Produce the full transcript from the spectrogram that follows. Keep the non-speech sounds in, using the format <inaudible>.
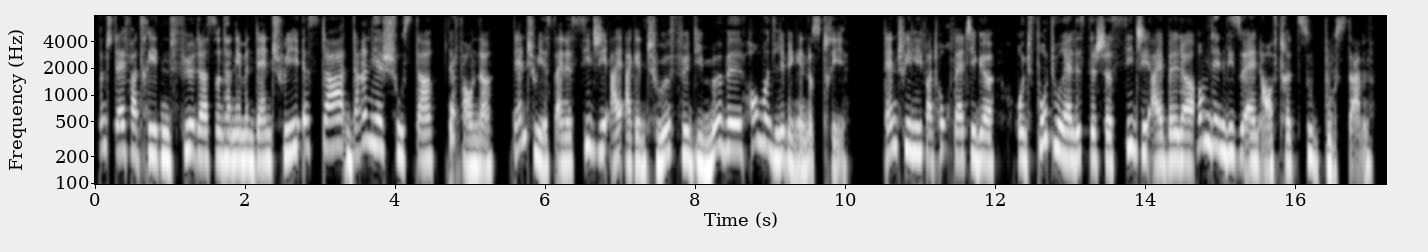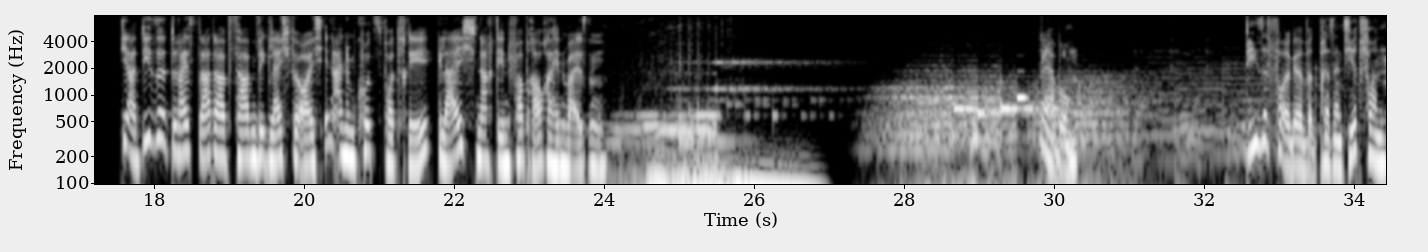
Und stellvertretend für das Unternehmen Dentry ist da Daniel Schuster, der Founder. Dentry ist eine CGI-Agentur für die Möbel-, Home- und Living-Industrie. Dentry liefert hochwertige und fotorealistische CGI-Bilder, um den visuellen Auftritt zu boostern. Ja, diese drei Startups haben wir gleich für euch in einem Kurzporträt, gleich nach den Verbraucherhinweisen. Werbung. Diese Folge wird präsentiert von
